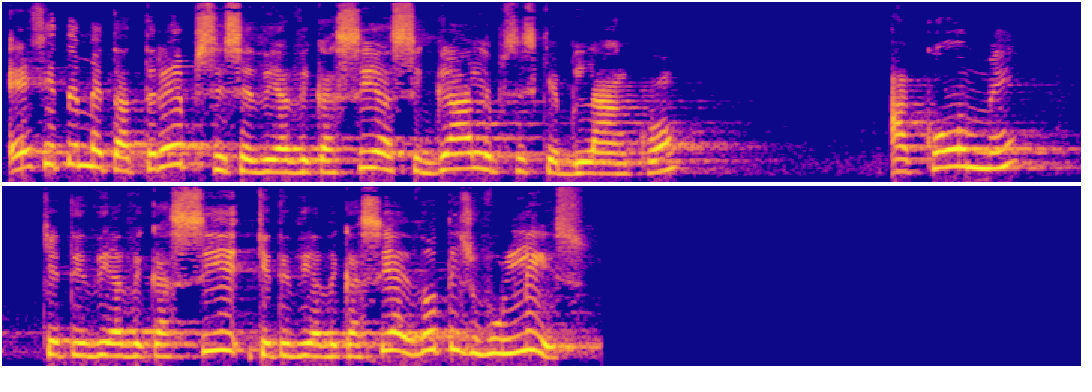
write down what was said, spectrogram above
Έχετε μετατρέψει σε διαδικασία συγκάλυψης και Μπλάνκο ακόμη και τη διαδικασία, και τη διαδικασία εδώ της Βουλής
